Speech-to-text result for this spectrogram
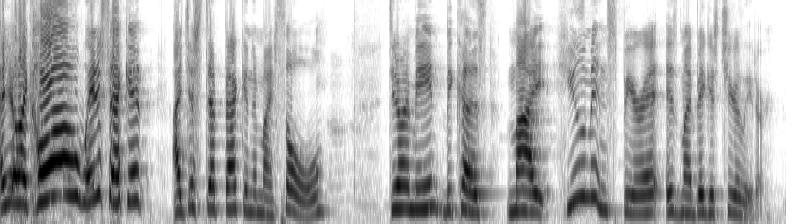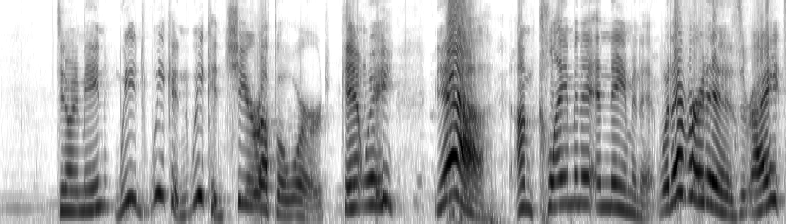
And you're like, oh, wait a second. I just stepped back into my soul. Do you know what I mean? Because my human spirit is my biggest cheerleader. Do you know what I mean? We, we, can, we can cheer up a word, can't we? Yeah, I'm claiming it and naming it, whatever it is, right?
